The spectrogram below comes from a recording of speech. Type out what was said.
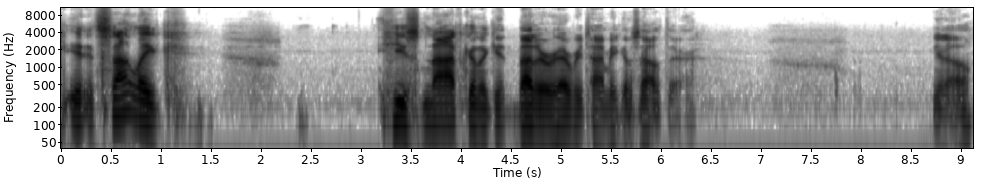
it's not like he's not going to get better every time he goes out there. You know,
